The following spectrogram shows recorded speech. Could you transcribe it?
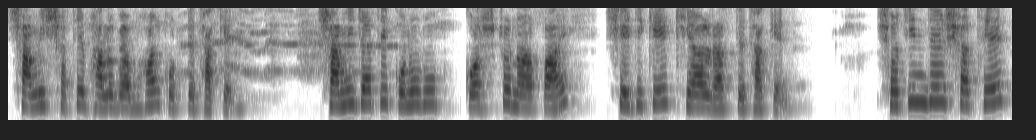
স্বামীর সাথে ভালো ব্যবহার করতে থাকেন। স্বামী যাতে কোনোরূপ কষ্ট না পায়, সেদিকে খেয়াল রাখতে থাকেন। সতীনদের সাথে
